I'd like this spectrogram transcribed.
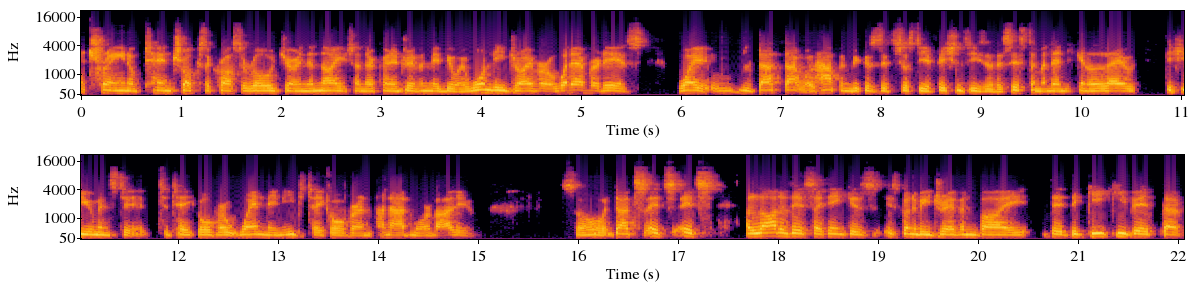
a train of 10 trucks across the road during the night and they're kind of driven maybe by one lead driver or whatever it is why that that will happen because it's just the efficiencies of the system and then you can allow the humans to to take over when they need to take over and, and add more value so that's it's it's a lot of this, I think, is is going to be driven by the the geeky bit that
